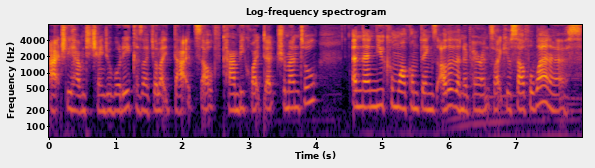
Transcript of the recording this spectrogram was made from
actually having to change your body because I feel like that itself can be quite detrimental. And then you can work on things other than appearance, like your self awareness.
